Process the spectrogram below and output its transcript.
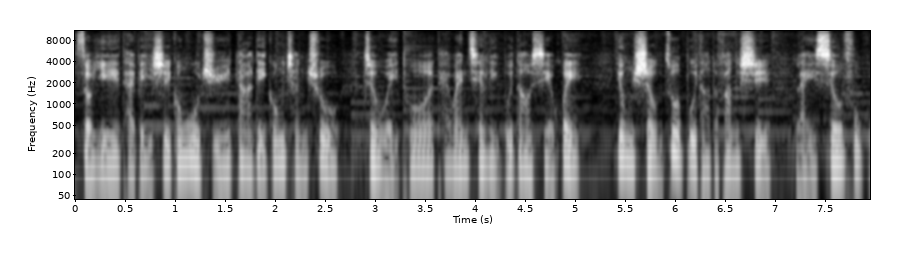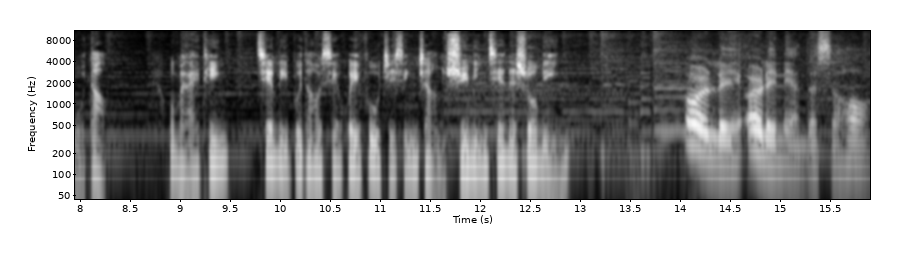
所以台北市公务局大地工程处就委托台湾千里步道协会。用手作步道的方式来修复古道，我们来听千里步道协会副执行长徐明谦的说明。二零二零年的时候，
